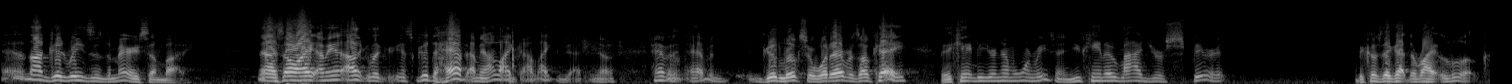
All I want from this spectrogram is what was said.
There's not good reasons to marry somebody. Now it's all right. I mean, I, look, it's good to have. I mean, I like, I like, you know, having having good looks or whatever is okay, but it can't be your number one reason. You can't override your spirit because they got the right look.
